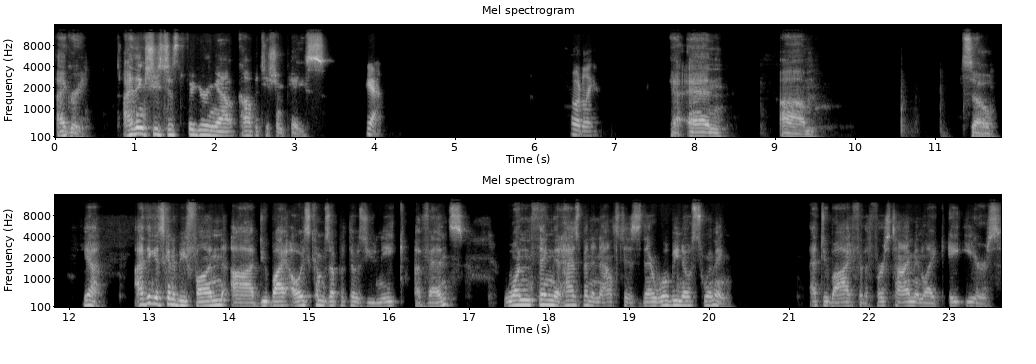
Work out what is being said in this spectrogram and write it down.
I agree. I think she's just figuring out competition pace. Yeah. Totally. Yeah, and um, so yeah, I think it's going to be fun. Uh, Dubai always comes up with those unique events. One thing that has been announced is there will be no swimming at Dubai for the first time in like eight years.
